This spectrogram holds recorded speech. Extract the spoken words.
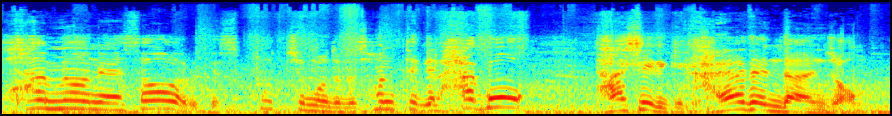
화면에서 이렇게 스포츠 모드를 선택을 하고 다시 이렇게 가야 된다는 점.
